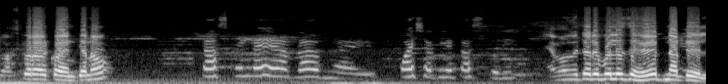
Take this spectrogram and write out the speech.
টস করার কয়েন কেন? টস করলে আমরা পয়সা দিয়ে টস করি। এটারে বলে যে হেড না টেল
